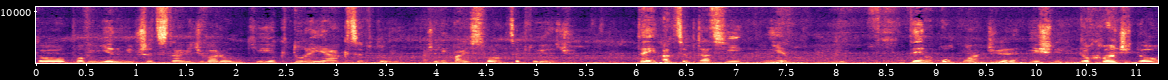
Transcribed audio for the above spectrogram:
To powinien mi przedstawić warunki, które ja akceptuję. Czyli Państwo akceptujecie. Tej akceptacji nie ma. Mhm. W tym układzie, jeśli dochodzi do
